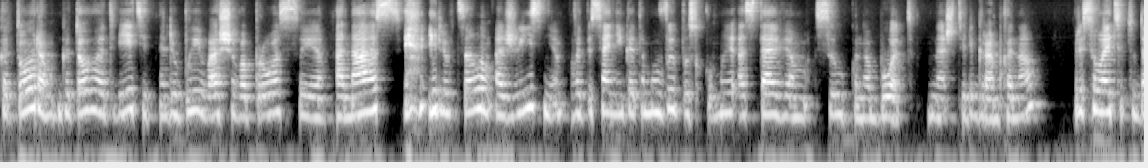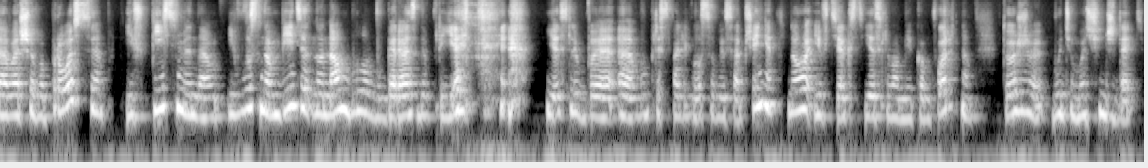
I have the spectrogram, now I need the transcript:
котором готовы ответить на любые ваши вопросы о нас или в целом о жизни. В описании к этому выпуску мы оставим ссылку на бот в наш телеграм-канал. Присылайте туда ваши вопросы и в письменном, и в устном виде, но нам было бы гораздо приятнее, если бы э, вы прислали голосовые сообщения, но и в тексте, если вам некомфортно, тоже будем очень ждать.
